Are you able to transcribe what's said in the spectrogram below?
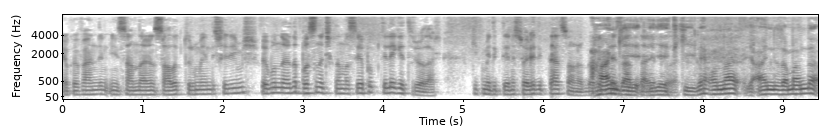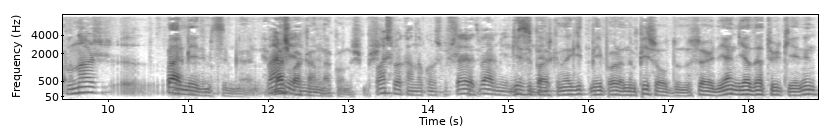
Yok efendim insanların sağlık durumu endişeliymiş. Ve bunları da basın açıklaması yapıp dile getiriyorlar. Gitmediklerini söyledikten sonra böyle Hangi tezatlar yapıyorlar. yetkiyle? Onlar aynı zamanda Bunlar e, vermeyelim isimlerini. Vermeyelim Başbakanla mi? konuşmuş. başbakanla konuşmuşlar. Evet vermeyelim. Gezi isimleri. Parkı'na gitmeyip oranın pis olduğunu söyleyen ya da Türkiye'nin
